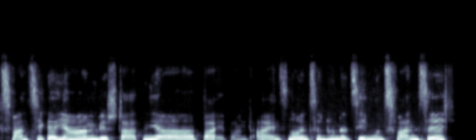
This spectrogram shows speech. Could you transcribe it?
20er Jahren, wir starten ja bei Band 1 1927,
